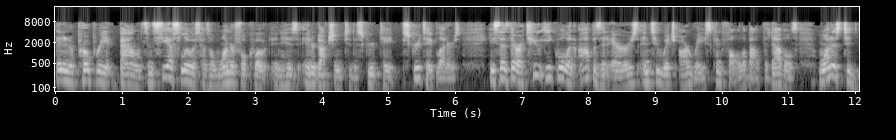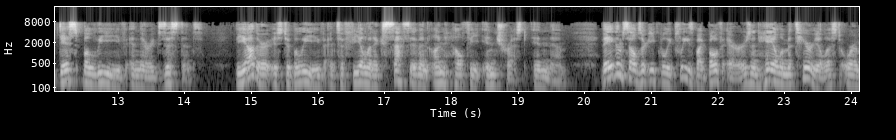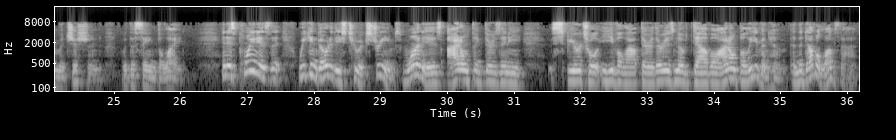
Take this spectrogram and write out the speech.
in an appropriate balance. And C.S. Lewis has a wonderful quote in his introduction to the Screwtape letters. He says, There are two equal and opposite errors into which our race can fall about the devils. One is to disbelieve in their existence. The other is to believe and to feel an excessive and unhealthy interest in them. They themselves are equally pleased by both errors and hail a materialist or a magician with the same delight. And his point is that we can go to these two extremes. One is, I don't think there's any spiritual evil out there. There is no devil. I don't believe in him. And the devil loves that.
